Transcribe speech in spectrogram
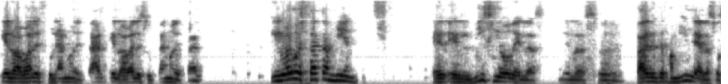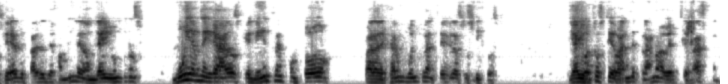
que lo avale fulano de tal, que lo avale sultano de tal. Y luego está también el, vicio de las de los eh, padres de familia, las sociedades de padres de familia, donde hay unos muy abnegados que le entran con todo para dejar un buen plantel a sus hijos y hay otros que van de plano a ver qué rascan.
